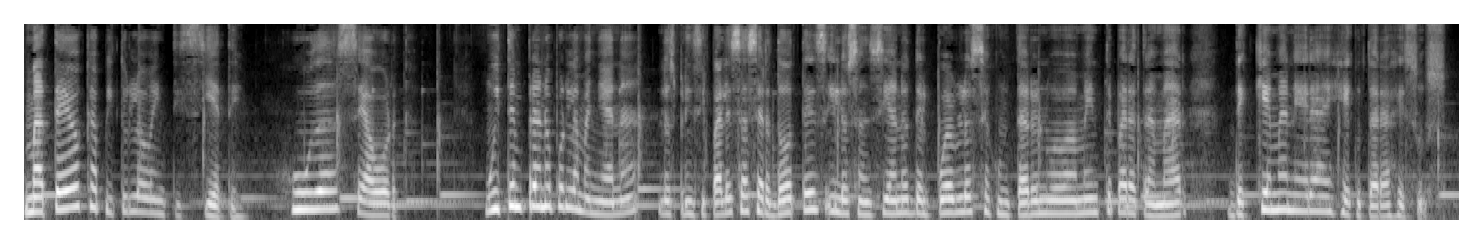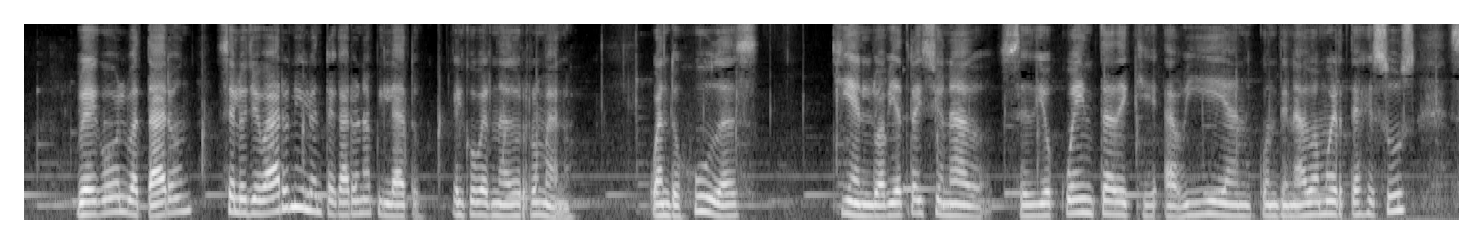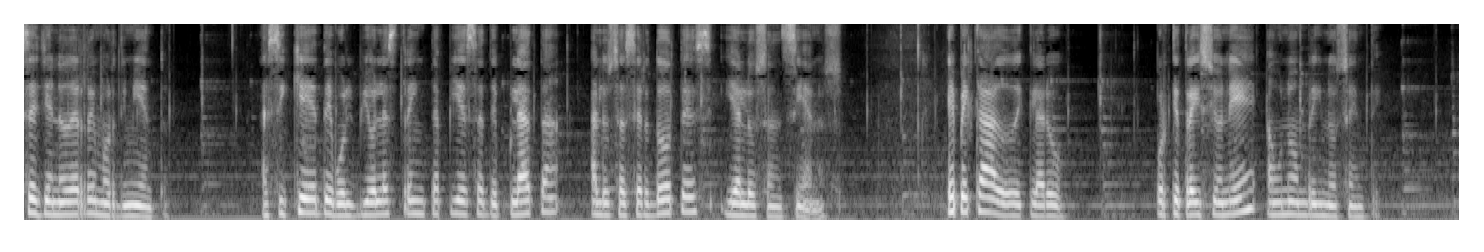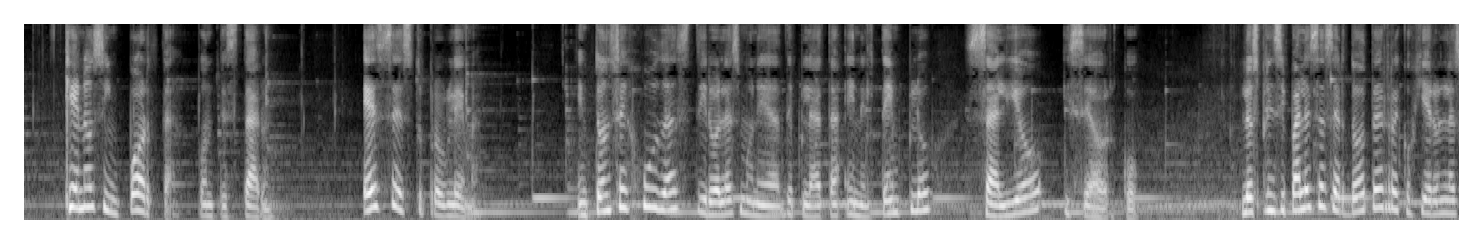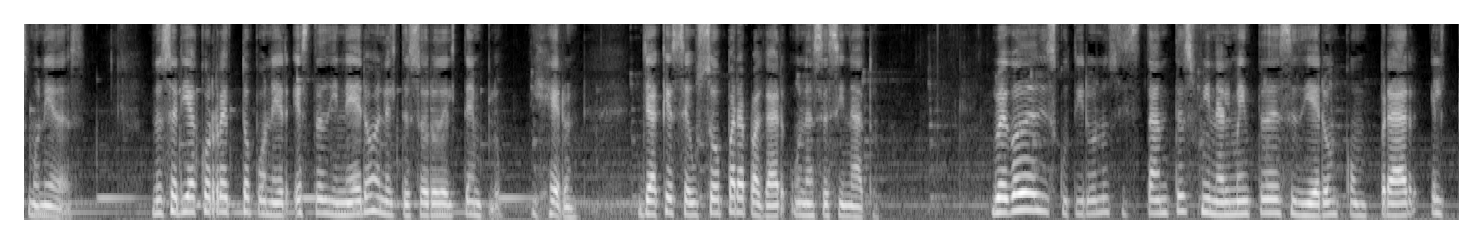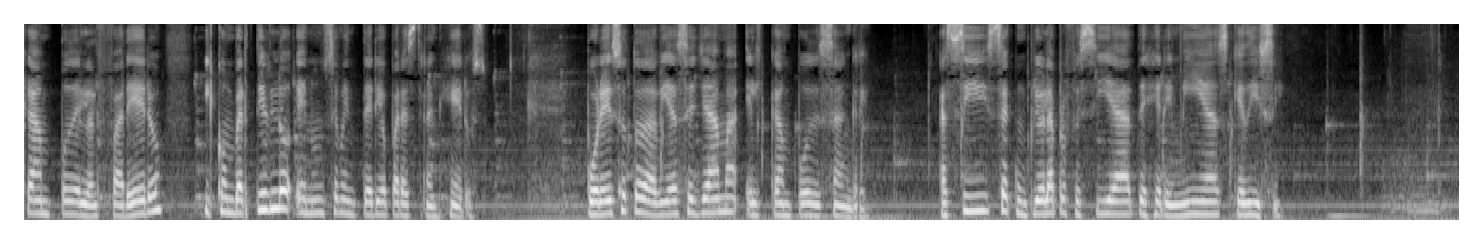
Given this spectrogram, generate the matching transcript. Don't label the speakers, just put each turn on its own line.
Mateo capítulo 27. Judas se ahorca. Muy temprano por la mañana, los principales sacerdotes y los ancianos del pueblo se juntaron nuevamente para tramar de qué manera ejecutar a Jesús. Luego lo ataron, se lo llevaron y lo entregaron a Pilato, el gobernador romano. Cuando Judas, quien lo había traicionado, se dio cuenta de que habían condenado a muerte a Jesús, se llenó de remordimiento. Así que devolvió las treinta piezas de plata a los sacerdotes y a los ancianos. He pecado, declaró, porque traicioné a un hombre inocente. ¿Qué nos importa? contestaron. Ese es tu problema. Entonces Judas tiró las monedas de plata en el templo salió y se ahorcó. Los principales sacerdotes recogieron las monedas. No sería correcto poner este dinero en el tesoro del templo, dijeron, ya que se usó para pagar un asesinato. Luego de discutir unos instantes, finalmente decidieron comprar el campo del alfarero y convertirlo en un cementerio para extranjeros. Por eso todavía se llama el campo de sangre. Así se cumplió la profecía de Jeremías que dice,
